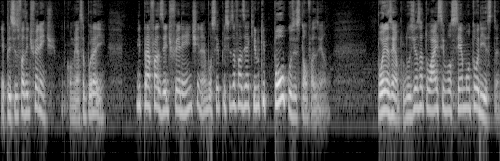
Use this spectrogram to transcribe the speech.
é preciso fazer diferente. Começa por aí. E para fazer diferente, né, você precisa fazer aquilo que poucos estão fazendo. Por exemplo, nos dias atuais, se você é motorista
